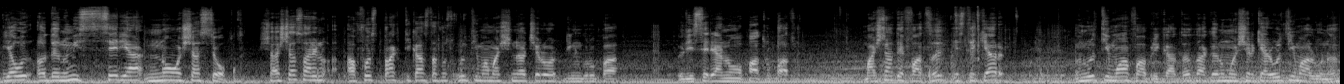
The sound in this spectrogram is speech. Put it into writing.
i-au au denumit seria 968. Și așa a a fost practic asta a fost ultima mașină celor din grupa din seria 944. Mașina de față este chiar în ultimul an fabricată, dacă nu mă înșel chiar ultima lună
